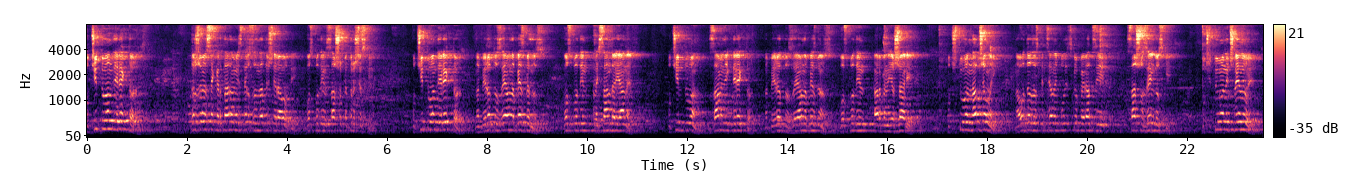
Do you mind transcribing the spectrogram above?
Почитуван директор, државен секретар на Министерството за внатрешни работи, господин Сашо Петрушевски. Почитуван директор на Бирото за јавна безбедност, господин Александар Јанев. Почитуван заменик директор на Бирото за јавна безбедност, господин Арбен Јашари. Почитуван началник на Одел за специјални политички операции Сашо Зенговски. Почитувани членови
